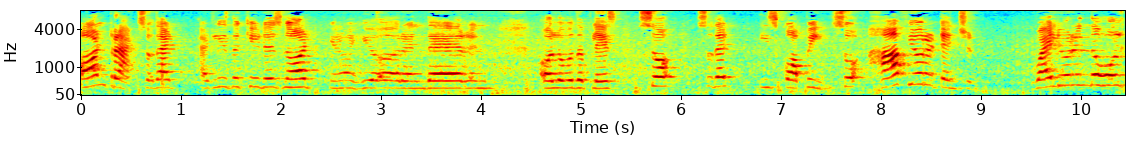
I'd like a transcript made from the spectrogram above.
on track so that at least the kid is not you know here and there and all over the place. So so that he's copying. So half your attention while you're in the whole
